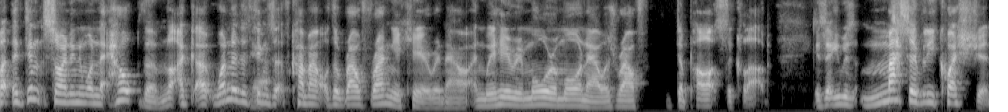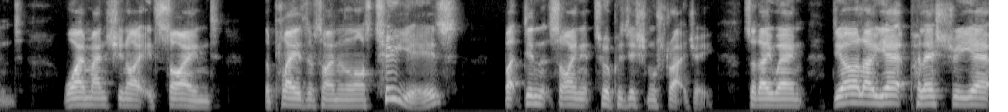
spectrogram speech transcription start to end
but they didn't sign anyone that helped them. Like uh, one of the things yeah. that have come out of the Ralf Rangnick era now, and we're hearing more and more now as Ralf departs the club, is that he was massively questioned why Manchester United signed the players have signed in the last two years, but didn't sign it to a positional strategy. So they went, Diallo, yeah. Pellistri, yeah.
